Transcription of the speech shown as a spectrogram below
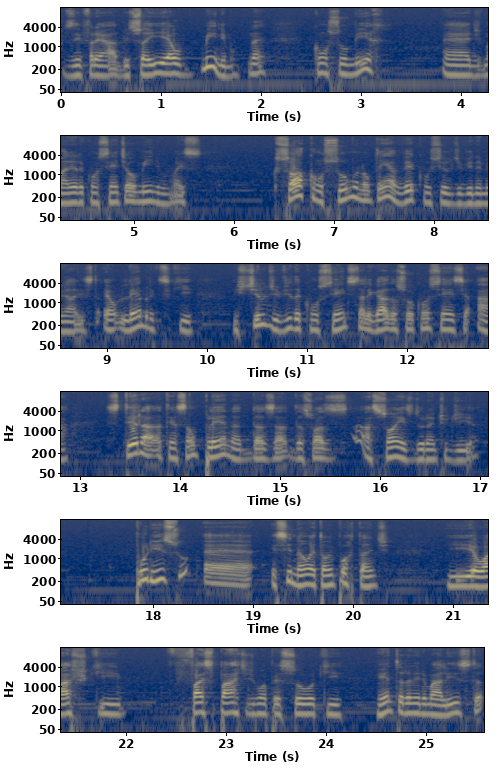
desenfreado. Isso aí é o mínimo, né? Consumir é, de maneira consciente é o mínimo, mas só consumo não tem a ver com o estilo de vida minimalista. É, Lembre-se que estilo de vida consciente está ligado à sua consciência, a ter a atenção plena das, das suas ações durante o dia. Por isso, é, esse não é tão importante. E eu acho que faz parte de uma pessoa que entra no minimalista,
